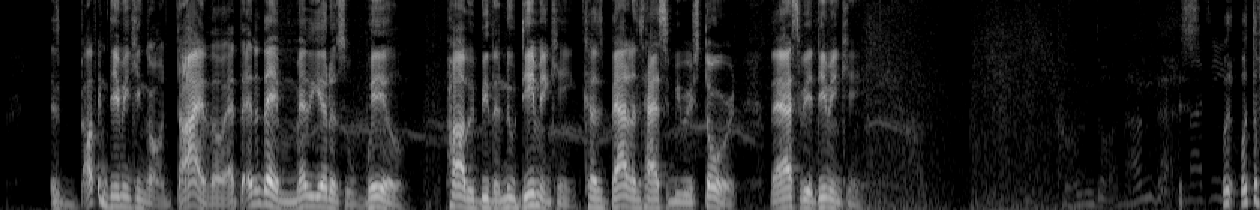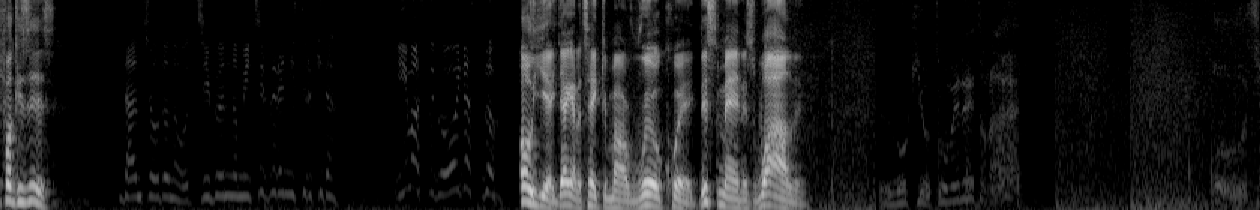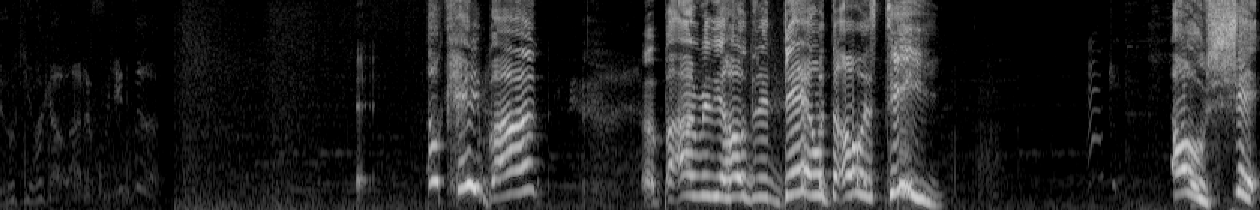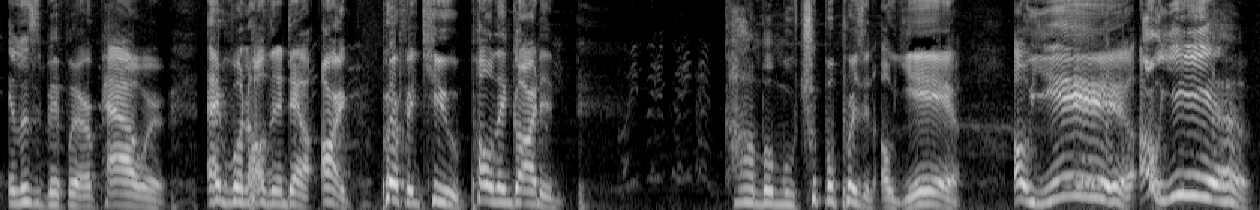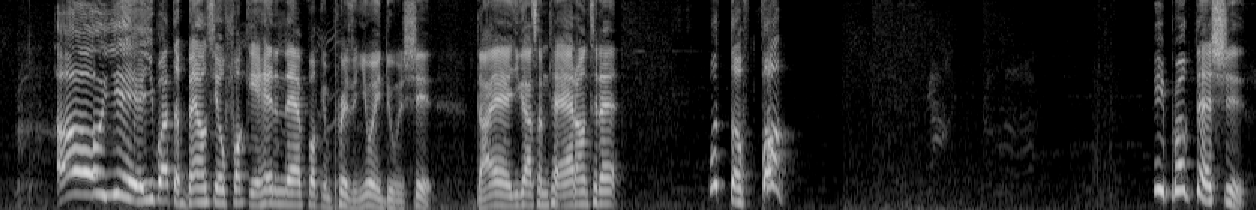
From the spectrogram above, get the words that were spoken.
It's, I think Demon King gonna die though. At the end of the day, Meliodas will probably be the new Demon King because balance has to be restored. There has to be a Demon King. What, what the fuck is this? Oh yeah, y'all gotta take him out real quick. This man is wildin'. Okay, Ban. Uh, Ban really holding it down with the OST. Oh shit, Elizabeth with her power. Everyone holding it down. Arc, perfect cube, Pollen Garden. Combo move, triple prison. Oh yeah. Oh yeah. Oh yeah. Oh yeah. You about to bounce your fucking head in that fucking prison. You ain't doing shit. Diane, you got something to add on to that? What the fuck? He broke that shit.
